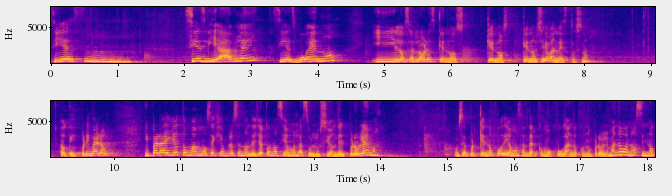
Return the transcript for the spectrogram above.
si, es, mm, si es viable, si es bueno y los errores que nos, que nos, que nos llevan estos. ¿no? Ok, primero, y para ello tomamos ejemplos en donde ya conocíamos la solución del problema. O sea, porque no podíamos andar como jugando con un problema, no, no, sino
